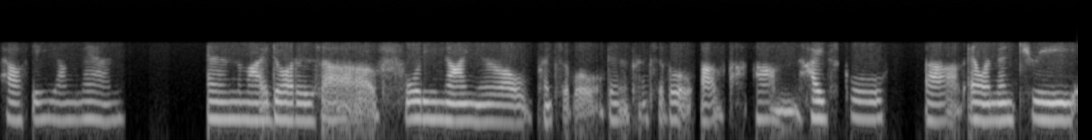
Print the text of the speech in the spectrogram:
healthy young man. And my daughter's a 49 year old principal, been a principal of um, high school, uh, elementary,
